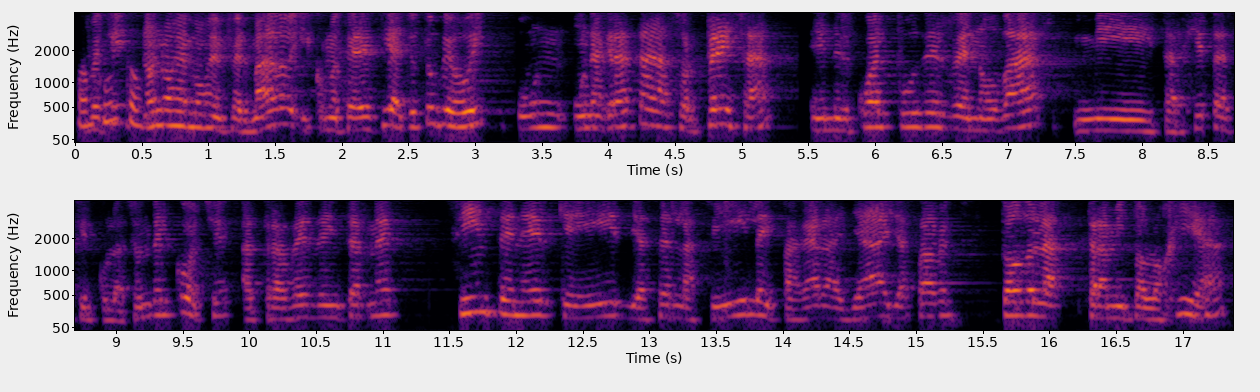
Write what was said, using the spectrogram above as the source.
Pues sí, no nos hemos enfermado y como te decía, yo tuve hoy una grata sorpresa en el cual pude renovar mi tarjeta de circulación del coche a través de internet sin tener que ir y hacer la fila y pagar allá, ya sabes, toda la tramitología.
